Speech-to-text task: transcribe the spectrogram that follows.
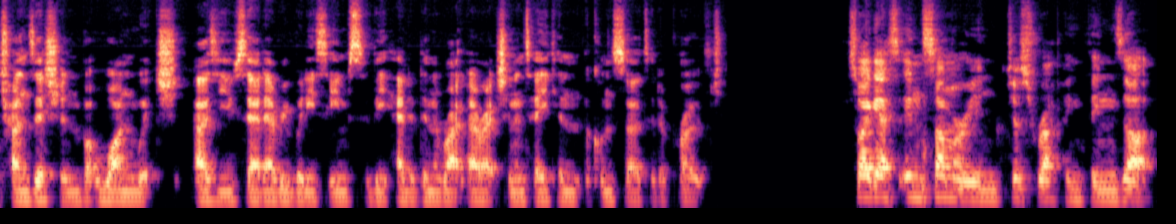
transition, but one which, as you said, everybody seems to be headed in the right direction and taking a concerted approach. So I guess in summary and just wrapping things up,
